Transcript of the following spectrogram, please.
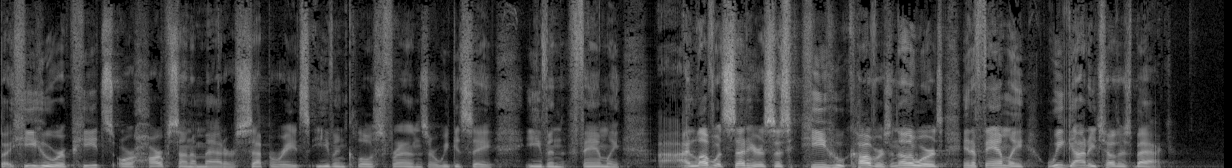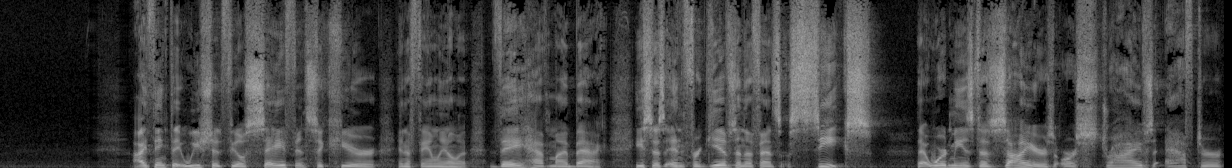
But he who repeats or harps on a matter separates even close friends, or we could say even family. I love what's said here. It says, He who covers. In other words, in a family, we got each other's back. I think that we should feel safe and secure in a family element. They have my back. He says, and forgives an offense, seeks. That word means desires or strives after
